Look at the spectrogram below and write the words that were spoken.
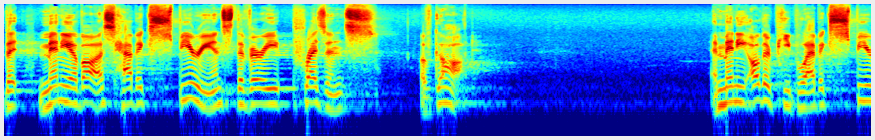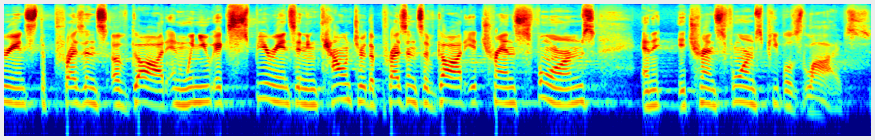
That many of us have experienced the very presence of God. And many other people have experienced the presence of God. And when you experience and encounter the presence of God, it transforms and it, it, transforms people's lives.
